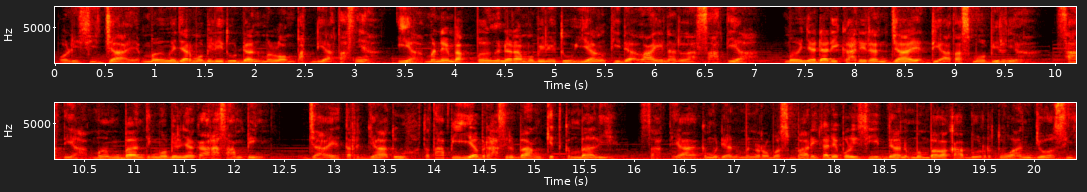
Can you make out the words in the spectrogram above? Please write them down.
Polisi Jai mengejar mobil itu dan melompat di atasnya. Ia menembak pengendara mobil itu yang tidak lain adalah Satya. Menyadari kehadiran Jai di atas mobilnya, Satya membanting mobilnya ke arah samping. Jai terjatuh tetapi ia berhasil bangkit kembali. Satya kemudian menerobos barikade polisi dan membawa kabur Tuan Josi.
